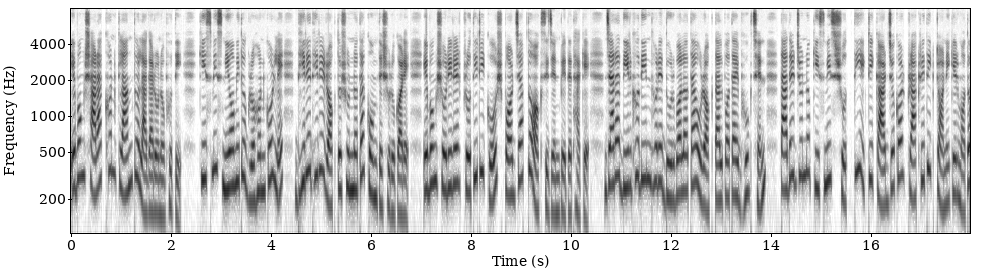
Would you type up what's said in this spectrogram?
এবং সারাক্ষণ ক্লান্ত লাগার অনুভূতি। কিসমিস নিয়মিত গ্রহণ করলে ধীরে ধীরে রক্তশূন্যতা কমতে শুরু করে এবং শরীরের প্রতিটি কোষ পর্যাপ্ত অক্সিজেন পেতে থাকে। যারা দীর্ঘদিন ধরে দুর্বলতা ও রক্তাল্পতায় ভুগছেন, তাদের জন্য কিসমিস সত্যি একটি কার্যকর প্রাকৃতিক টনিকের মতো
